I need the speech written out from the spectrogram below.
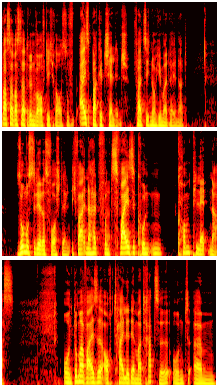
Wasser, was da drin war, auf dich raus. So Eisbucket Challenge, falls sich noch jemand erinnert. So musst du dir das vorstellen. Ich war innerhalb von zwei Sekunden komplett nass. Und dummerweise auch Teile der Matratze. Und ähm,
